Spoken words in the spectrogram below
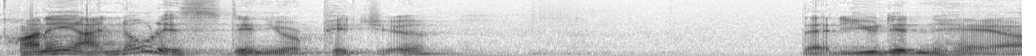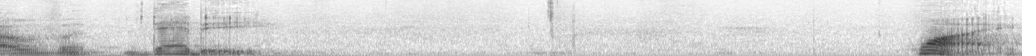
Honey, I noticed in your picture that you didn't have daddy. Why?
